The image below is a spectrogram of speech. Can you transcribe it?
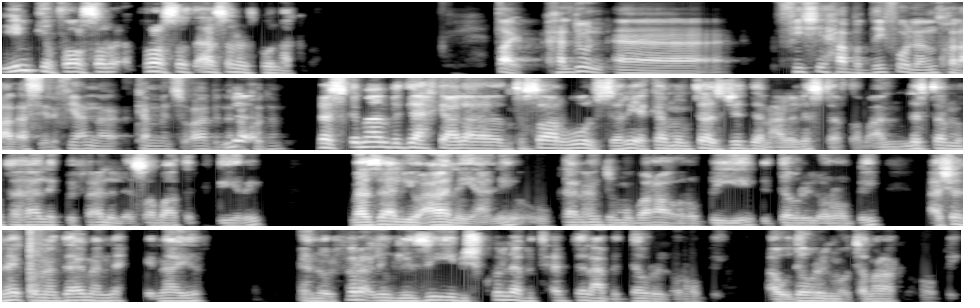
يمكن فرصة فرصة ارسنال تكون أكبر. طيب خلدون آه في شيء حاب تضيفه ولا ندخل على الأسئلة؟ في عندنا كم من سؤال بدنا ناخذهم؟ بس كمان بدي أحكي على انتصار وولف سريع كان ممتاز جدا على ليستر طبعا. ليستر متهالك بفعل الإصابات الكثيرة. ما زال يعاني يعني وكان عنده مباراة أوروبية بالدوري الأوروبي. عشان هيك كنا دائما نحكي نايف إنه الفرق الإنجليزية مش كلها بتحب تلعب بالدوري الأوروبي أو دوري المؤتمرات الأوروبي.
